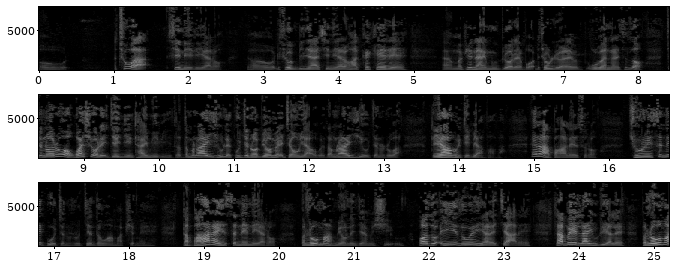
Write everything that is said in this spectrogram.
ဟိုအချို့ကရှင်းနေတွေကတော့ဟိုတချို့ပညာရှင်တွေကတော့ဟာခက်ခဲတယ်မဖြစ်နိုင်ဘူးပြောတယ်ပေါ့တချို့လူတွေလည်းဝေဖန်တယ်ဆိုတော့ကျွန်တော်တို့က workshop တွေအကြိမ်ကြိမ်ထိုင်းပြီးပြီသမဏကြီးရှူလည်းအခုကျွန်တော်ပြောမယ့်အကြောင်းအရာကိုပဲသမဏကြီးရှူကိုကျွန်တော်တို့ကတရားဝင်တင်ပြမှာပါအဲ့ဒါဘာလဲဆိုတော့ jury စနစ်ကိုကျွန်တော်တို့ကျင့်သုံးရမှာဖြစ်မယ်တဘာတိုင်းစနစ်တွေကတော့ ဘလို့မှမျှော်လင့်ချက်မရှိဘူးဘာလို့ဆိုအည်အသွေးတွေကလည်းကြတယ်လက်ပေးလိုက်ယူတွေကလည်းဘလို့မှ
